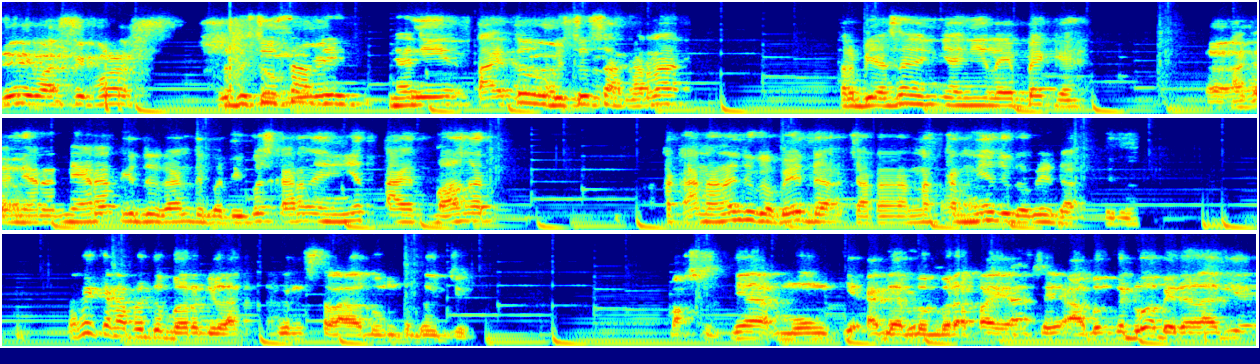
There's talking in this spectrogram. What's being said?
Jadi masih first. lebih susah sih nyanyi. Tight itu lebih susah karena terbiasa nyanyi lebek ya agak nyeret-nyeret gitu kan tiba-tiba sekarang nyanyinya tight banget tekanannya juga beda cara nekennya juga beda gitu Tapi kenapa itu baru dilakuin setelah album ketujuh? Maksudnya mungkin ada beberapa yang saya album kedua beda lagi,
